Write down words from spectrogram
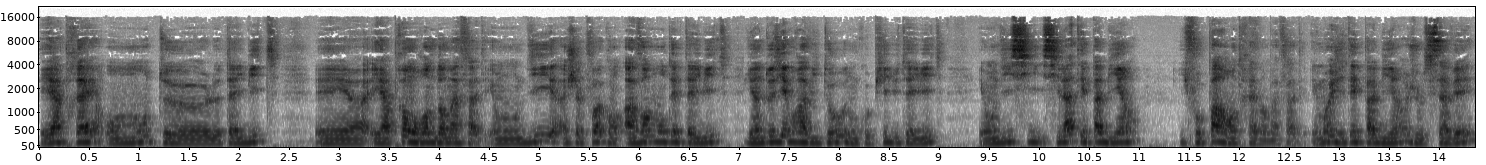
Et après, on monte euh, le taille beat et, euh, et, après on rentre dans ma fat. Et on dit à chaque fois qu'avant de monter le taille beat, il y a un deuxième ravito, donc au pied du taille beat, et on dit si, si là t'es pas bien, il faut pas rentrer dans ma fat. Et moi j'étais pas bien, je le savais.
